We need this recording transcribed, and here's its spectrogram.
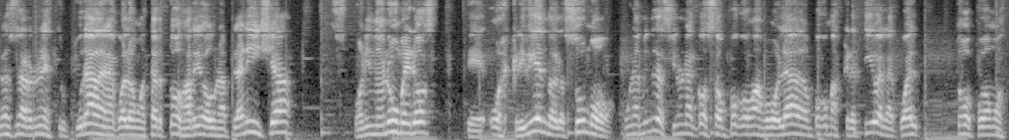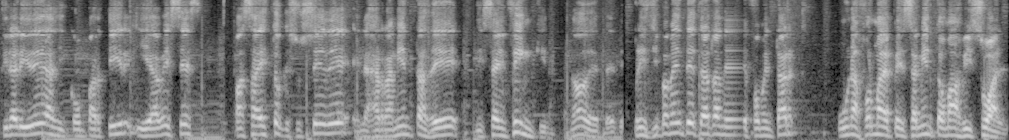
no es una reunión estructurada, en la cual vamos a estar todos arriba de una planilla, poniendo números, eh, o escribiendo a lo sumo una minuta, sino una cosa un poco más volada, un poco más creativa, en la cual todos podamos tirar ideas y compartir, y a veces pasa esto que sucede en las herramientas de design thinking, ¿no? De- de- principalmente tratan de fomentar una forma de pensamiento más visual.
